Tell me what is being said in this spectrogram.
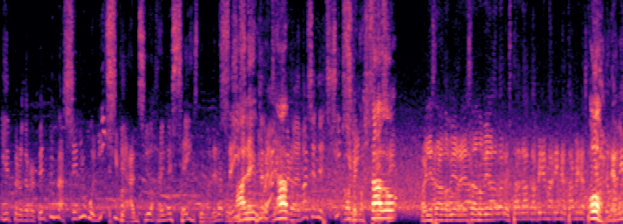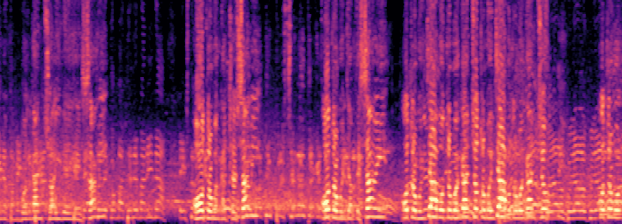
y, pero de repente una serie Es buenísima. que han sido Jaime 6 de manera Vale, buen jab. pero además en el sitio. Golpe Sí, costado. Ahí le está dando bien, ahí le está dando bien. Le está dando bien Marina también. está Oh, le Marina buen- gancho ahí de pedazo Sami. Otro buen gancho de un Sami. Otro buen jab de Sami. Otro buen jab, otro buen gancho, otro buen jab, otro buen gancho. Otro buen,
